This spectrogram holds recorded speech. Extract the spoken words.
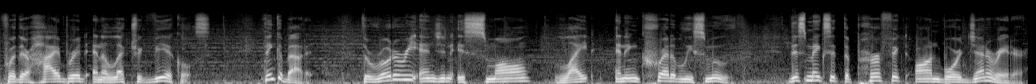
for their hybrid and electric vehicles. Think about it. The rotary engine is small, light, and incredibly smooth. This makes it the perfect onboard generator.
